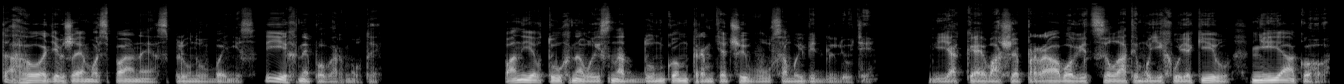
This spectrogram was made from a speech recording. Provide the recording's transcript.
Та годі вже мось, пане, сплюнув Беніс, їх не повернути. Пан Євтух навис над дунком, тремтячи вусами від люті. Яке ваше право відсилати моїх вояків? Ніякого.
